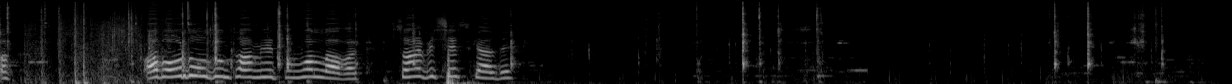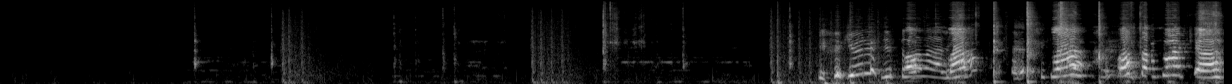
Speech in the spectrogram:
Ah. Abi orada olduğunu tahmin ettim vallahi bak. Sonra bir ses geldi. Görüyorum lan Lan, lan, what the fuck ya.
